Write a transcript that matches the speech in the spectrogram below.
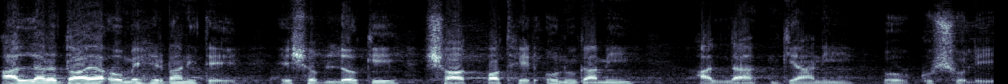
আল্লাহর দয়া ও মেহেরবানিতে এসব লোকই সৎ পথের অনুগামী, আল্লাহ জ্ঞানী ও কুশলী।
